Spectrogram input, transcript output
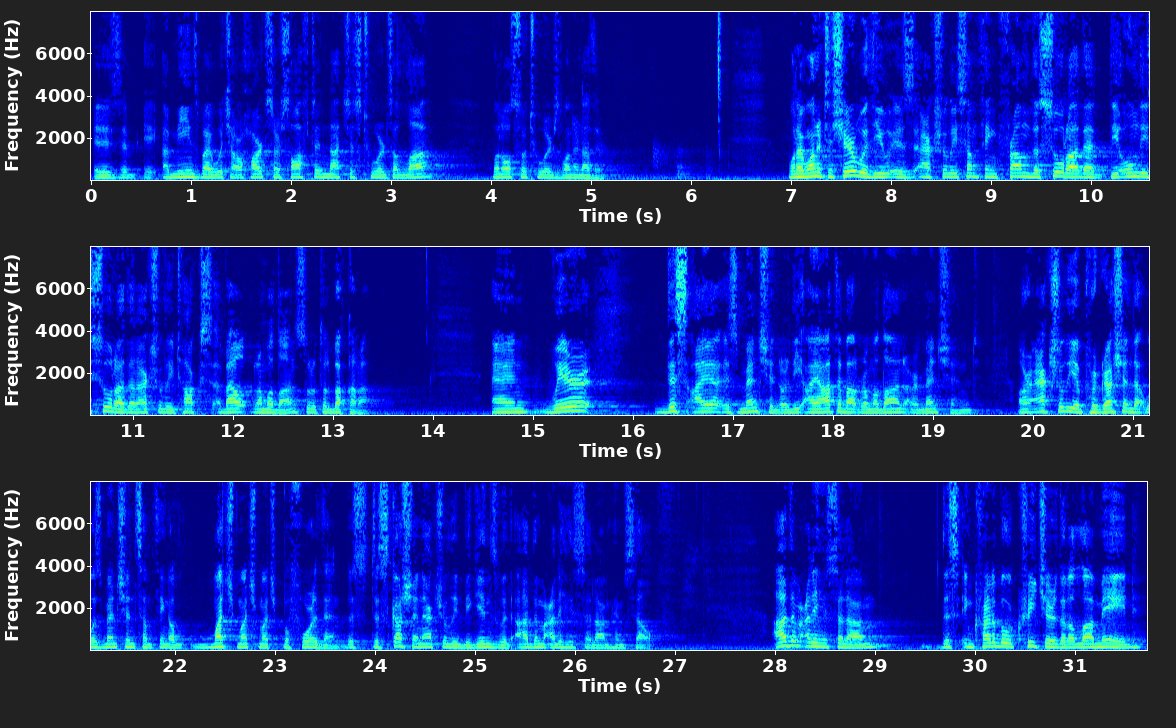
It is a, a means by which our hearts are softened, not just towards Allah, but also towards one another. What I wanted to share with you is actually something from the surah that, the only surah that actually talks about Ramadan, Surah Al-Baqarah. And where this ayah is mentioned, or the ayat about Ramadan are mentioned, are actually a progression that was mentioned something much, much, much before then. This discussion actually begins with Adam alayhi salam himself. Adam alayhi salam, this incredible creature that Allah made,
